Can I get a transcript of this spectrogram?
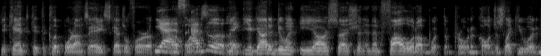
you can't get the clipboard on and say, "Hey, schedule for a yes, absolutely." You, you got to do an ER session and then follow it up with the protocol, just like you would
